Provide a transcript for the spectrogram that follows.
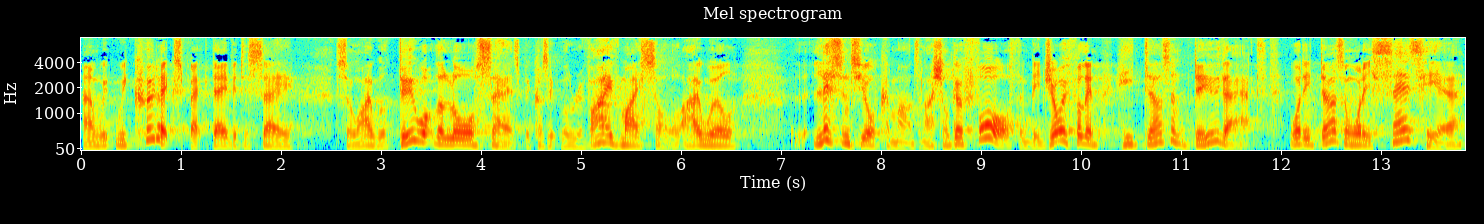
and we, we could expect David to say, So I will do what the law says because it will revive my soul. I will listen to your commands and I shall go forth and be joyful in. He doesn't do that. What he does and what he says here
